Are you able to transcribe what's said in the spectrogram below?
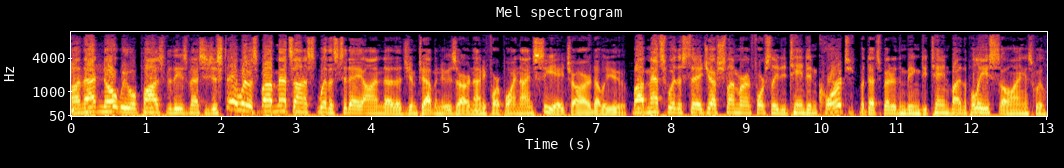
on that note, we will pause for these messages. Stay with us. Bob Metz on us with us today on uh, the Jim Chapman News Hour 94.9 CHRW. Bob Metz with us today. Jeff Schlemmer unfortunately detained in court, but that's better than being detained by the police. So I guess we'll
